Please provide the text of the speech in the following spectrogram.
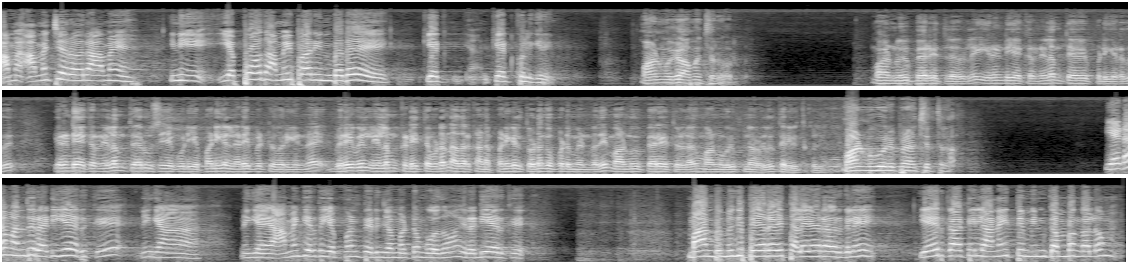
அம அமைச்சர் அவர் அமை இனி எப்போது அமைப்பார் என்பதை கேட் கேட்டுக்கொள்கிறேன் மாண்புமிகு அமைச்சர் அவர்கள். மாண்புமிகு பேரவைத் தலைவர்களே இரண்டு ஏக்கர் நிலம் தேவைப்படுகிறது. இரண்டு ஏக்கர் நிலம் தேர்வு செய்யக்கூடிய பணிகள் நடைபெற்று வருகின்றன. விரைவில் நிலம் கிடைத்தவுடன் அதற்கான பணிகள் தொடங்கப்படும் என்பதை மாண்புமிகு பேரவைத் தொழிலாக மாண்பு உறுப்பினர்களுக்கு தெரிவித்துக் கொள்கிறேன். மாண்புமிகு உறுப்பினர் சித்ரா. இடம் வந்து ரெடியா இருக்கு. நீங்க நீங்க அமைக்கிறது எப்போன்னு தெரிஞ்சால் மட்டும் போதும். ரெடியா இருக்கு. மாண்புமிகு பேரவைத் தலைவர் அவர்களே ஏற்காட்டில் அனைத்து மின் கம்பங்களும்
